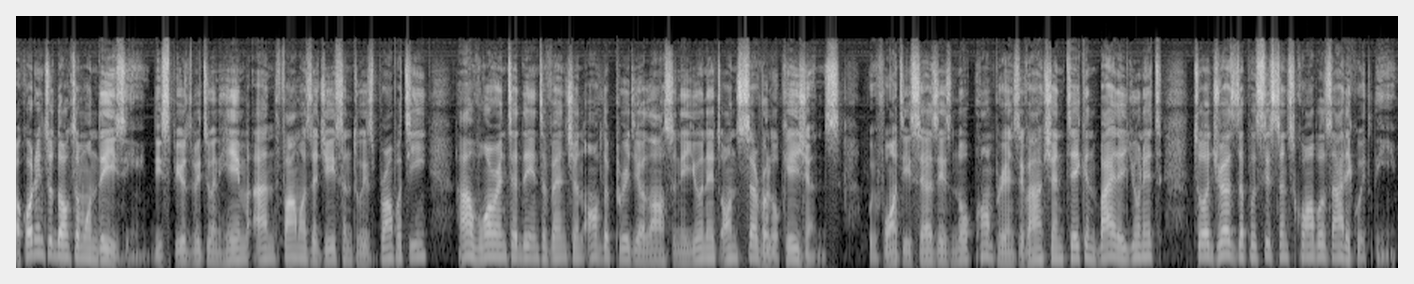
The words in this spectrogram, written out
According to Dr. Mondesir, disputes between him and farmers adjacent to his property have warranted the intervention of the praedial larceny unit on several occasions, with what he says is no comprehensive action taken by the unit to address the persistent squabbles adequately.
